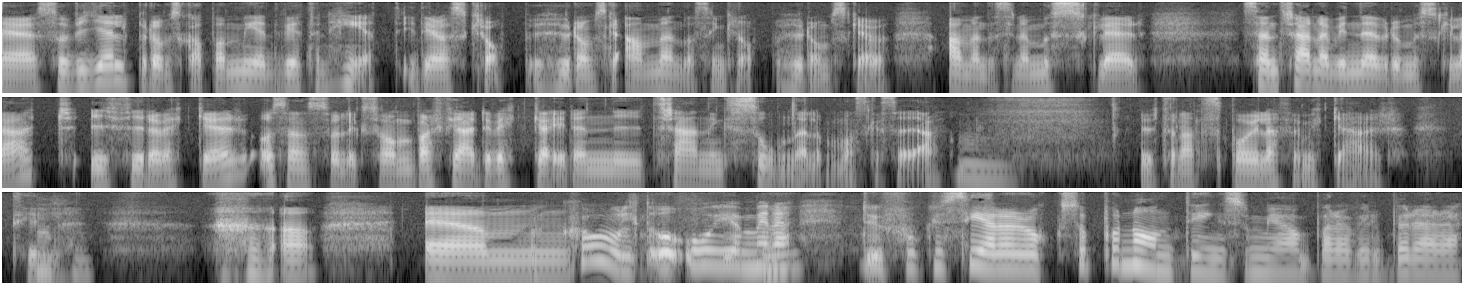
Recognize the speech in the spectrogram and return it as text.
Eh, Så vi hjälper dem skapa medvetenhet i deras kropp, hur de ska använda sin kropp, hur de ska använda sina muskler. Sen tränar vi neuromuskulärt i fyra veckor och sen så liksom var fjärde vecka är det en ny träningszon eller vad man ska säga. Utan att spoila för mycket här till. ja. Ehm, Coolt. Och, och jag menar, Mm. du fokuserar också på någonting som jag bara vill beröra.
